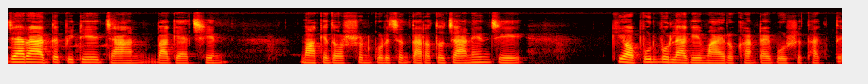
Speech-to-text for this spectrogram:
যারা আদ্যাপীঠে যান বা গেছেন, মাকে দর্শন করেছেন, তারা তো জানেন যে কি অপূর্ব লাগে মায়ের ওখানটায় বসে থাকতে।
